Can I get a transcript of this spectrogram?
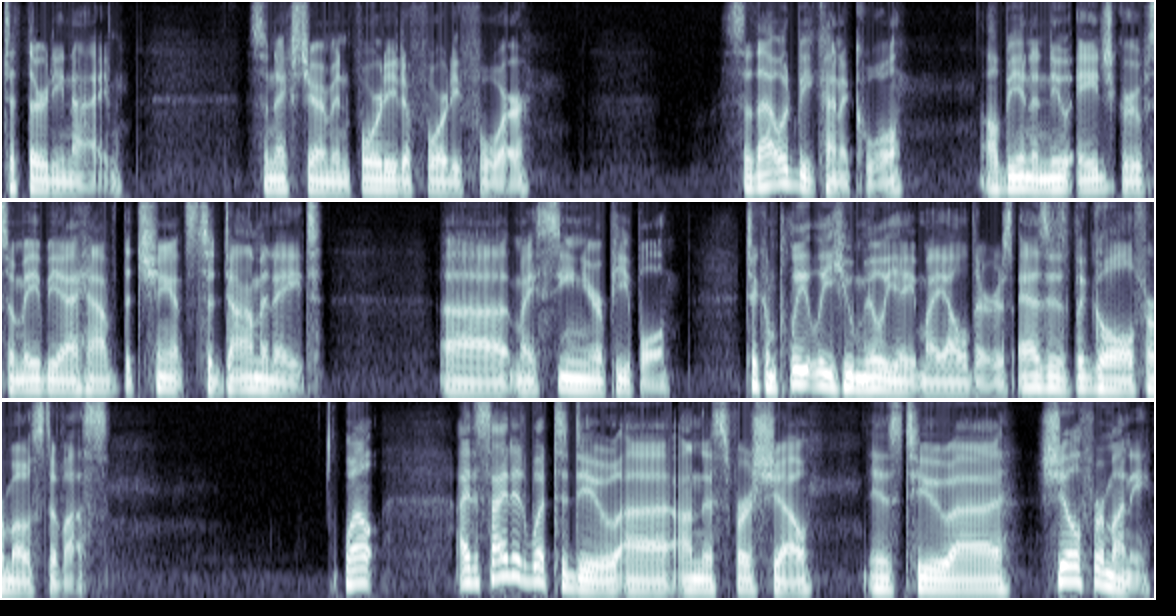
to 39. So next year I'm in 40 to 44. So that would be kind of cool. I'll be in a new age group, so maybe I have the chance to dominate uh, my senior people, to completely humiliate my elders, as is the goal for most of us. Well, I decided what to do uh, on this first show is to uh, shill for money.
